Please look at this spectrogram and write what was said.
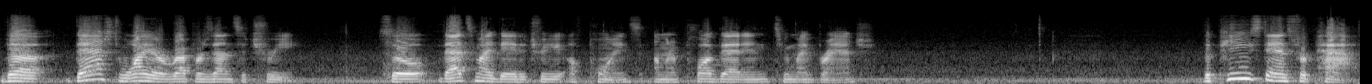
the dashed wire represents a tree. So that's my data tree of points. I'm going to plug that into my branch. The P stands for path.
